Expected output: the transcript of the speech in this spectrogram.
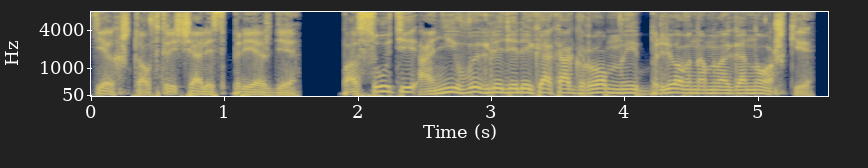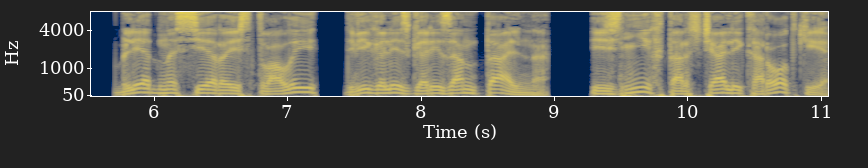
тех, что встречались прежде. По сути, они выглядели как огромные бревна-многоножки. Бледно-серые стволы двигались горизонтально. Из них торчали короткие,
